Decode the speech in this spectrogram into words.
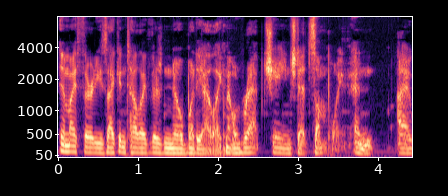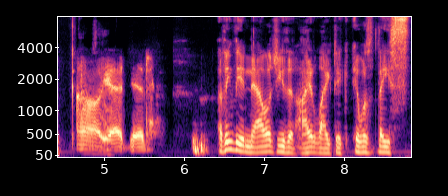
in my 30s. I can tell like there's nobody I like now. Rap changed at some point, and I Oh yeah, it did. I think the analogy that I liked it, it was they s-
